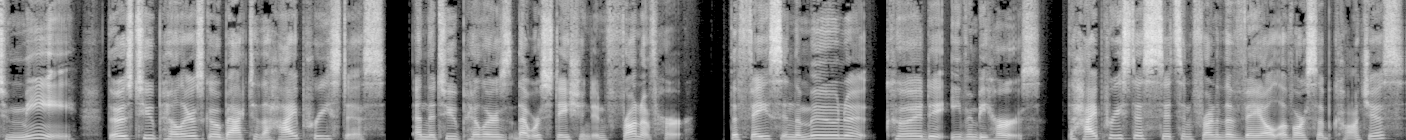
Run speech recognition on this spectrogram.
To me, those two pillars go back to the high priestess and the two pillars that were stationed in front of her. The face in the moon could even be hers. The high priestess sits in front of the veil of our subconscious,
